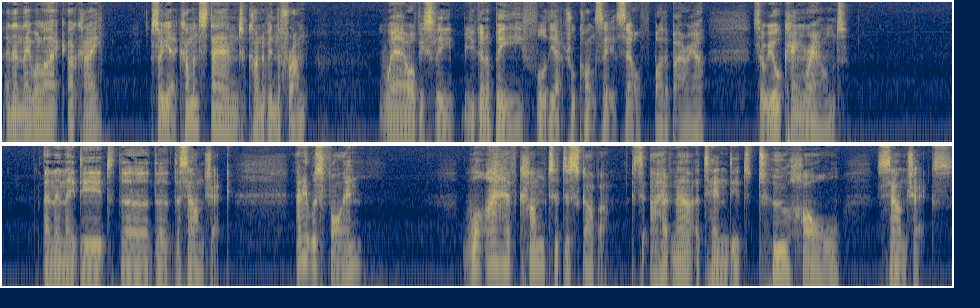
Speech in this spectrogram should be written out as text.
And then they were like, okay, so yeah, come and stand kind of in the front, where obviously you're going to be for the actual concert itself by the barrier. So we all came round, and then they did the the, the sound check, and it was fine. What I have come to discover, because I have now attended two whole sound checks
